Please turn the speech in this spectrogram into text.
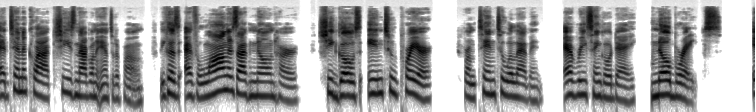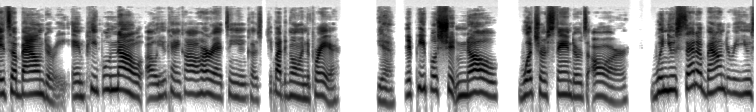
at 10 o'clock, she's not going to answer the phone because as long as I've known her, she goes into prayer from 10 to 11 every single day, no breaks. It's a boundary. And people know, oh, you can't call her at 10 because she's about to go into prayer. Yeah. If people should know what your standards are. When you set a boundary, you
